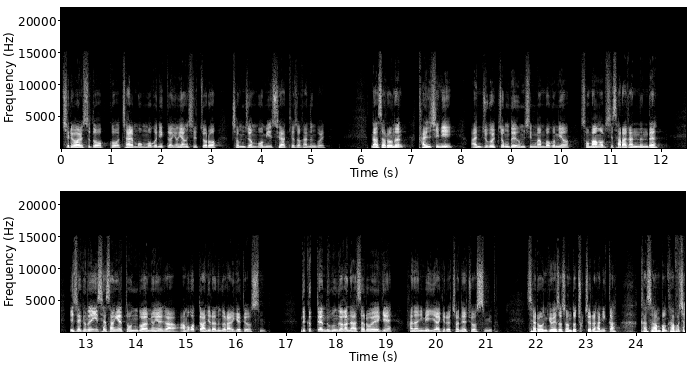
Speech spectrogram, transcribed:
치료할 수도 없고 잘 못 먹으니까 영양실조로 점점 몸이 쇠약해져 가는 거예요. 나사로는 간신히 안 죽을 정도의 음식만 먹으며 소망 없이 살아갔는데 이제 그는 이 세상의 돈과 명예가 아무것도 아니라는 걸 알게 되었습니다. 근데 그때 누군가가 나사로에게 하나님의 이야기를 전해 주었습니다. 새로운 교회에서 전도 축제를 하니까 가서 한번 가보자.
